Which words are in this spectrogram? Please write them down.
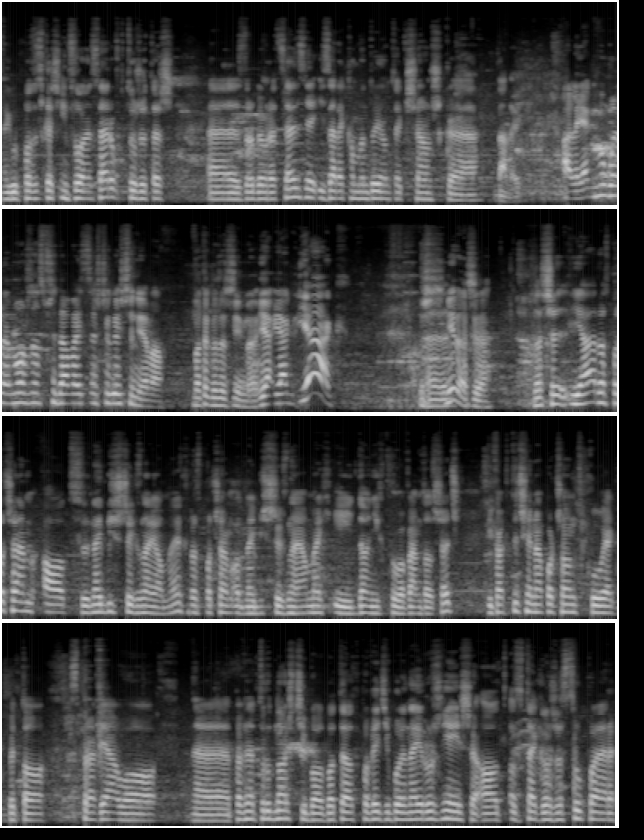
jakby pozyskać influencerów, którzy też e, zrobią recenzję i zarekomendują tę książkę dalej. Ale jak w ogóle można sprzedawać coś, czego jeszcze nie ma? Do tego zacznijmy. Jak? Jak? E, Nie da się. Znaczy, ja rozpocząłem od najbliższych znajomych, rozpocząłem od najbliższych znajomych i do nich próbowałem dotrzeć. I faktycznie na początku jakby to sprawiało e, pewne trudności, bo, bo te odpowiedzi były najróżniejsze. Od, od tego, że super,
